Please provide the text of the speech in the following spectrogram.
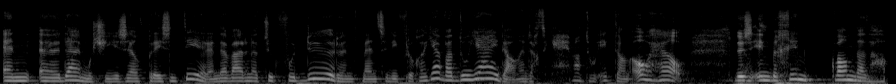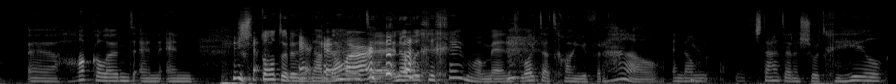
En eh, daar moest je jezelf presenteren. En daar waren natuurlijk voortdurend mensen die vroegen: Ja, wat doe jij dan? En dacht ik: Hé, wat doe ik dan? Oh, help. Dus in het begin kwam dat eh, hakkelend en, en stotterend naar buiten. En op een gegeven moment wordt dat gewoon je verhaal. En dan ontstaat daar een soort geheel,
